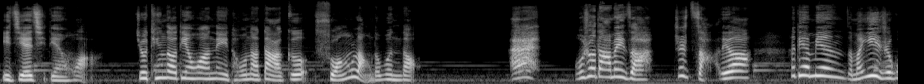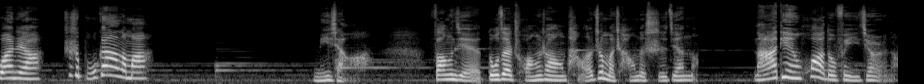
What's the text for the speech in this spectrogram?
一接起电话。就听到电话那头那大哥爽朗的问道：“哎，我说大妹子，这是咋的了？那店面怎么一直关着呀？这是不干了吗？”你想啊，芳姐都在床上躺了这么长的时间呢，拿电话都费劲儿呢，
